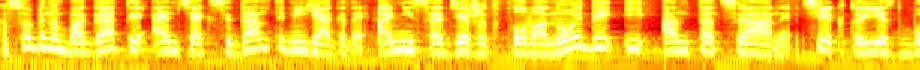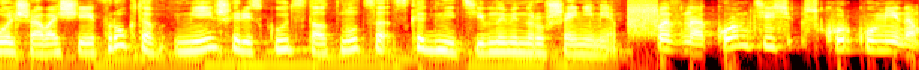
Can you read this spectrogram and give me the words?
Особенно богаты антиоксидантами ягоды. Они содержат флавоноиды и антоцианы. Те, кто ест больше овощей и фруктов, меньше рискуют столкнуться с когнитивными нарушениями. Познакомьтесь с куркумином.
